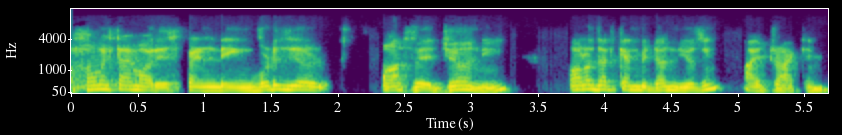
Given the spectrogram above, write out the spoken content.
how much time are you spending, what is your pathway journey, all of that can be done using eye tracking.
